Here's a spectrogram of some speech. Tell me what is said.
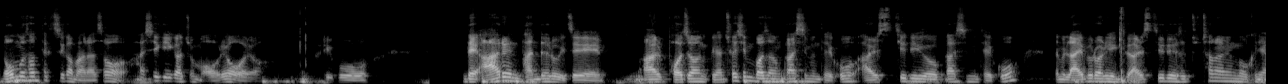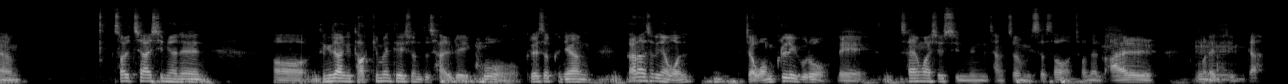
너무 선택지가 많아서 하시기가 좀 어려워요. 그리고 근데 R은 반대로 이제 R 버전 그냥 최신 버전 까시면 되고 RStudio 까시면 되고 그다음에 라이브러리 그 RStudio에서 추천하는 거 그냥 설치하시면은 어, 굉장히 documentation도 잘 돼 있고 그래서 그냥 깔아서 그냥 원 진짜 원 클릭으로 네, 사용하실 수 있는 장점이 있어서 저는 R 보내드립니다.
